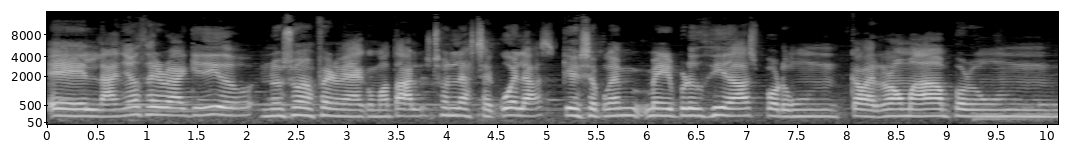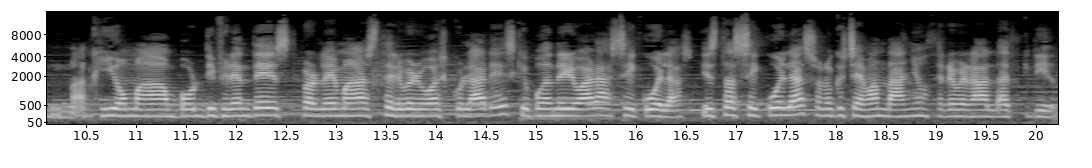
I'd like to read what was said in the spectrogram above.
El daño cerebral adquirido no es una enfermedad como tal, son las secuelas que se pueden venir producidas por un caverroma, por un angioma, por diferentes problemas cerebrovasculares que pueden derivar a secuelas y estas secuelas son lo que se llaman daño cerebral adquirido.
